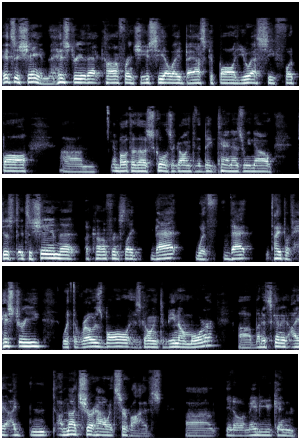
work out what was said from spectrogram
it's a shame. The history of that conference, UCLA basketball, USC football, um, and both of those schools are going to the Big Ten, as we know. Just it's a shame that a conference like that, with that type of history, with the Rose Bowl, is going to be no more. Uh, but it's going to. I, I I'm not sure how it survives. Uh, you know, maybe you can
